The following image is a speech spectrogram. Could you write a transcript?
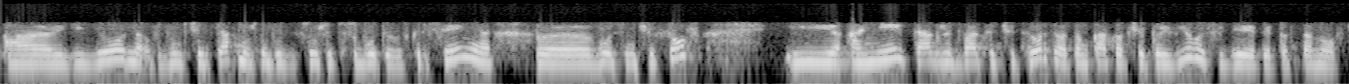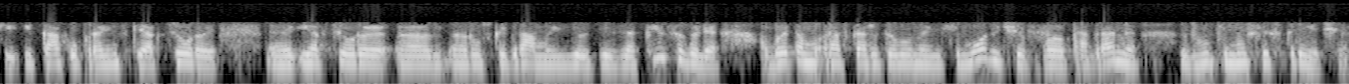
а, ее в двух частях можно будет слушать в субботу и воскресенье в 8 часов. И о ней также 24-го, о том, как вообще появилась идея этой постановки, и как украинские актеры э, и актеры э, русской драмы ее здесь записывали, об этом расскажет Илона Ефимович в программе «Звуки мысли встречи».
